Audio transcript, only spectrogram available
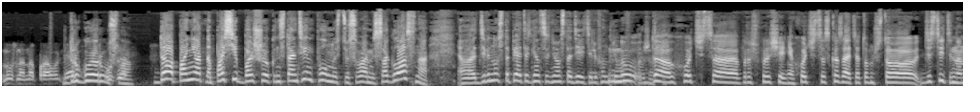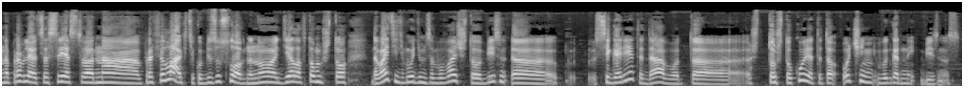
нужно направлять... Другое русло. Уже да, понятно. Спасибо большое, Константин. Полностью с вами согласна. 95 11 99, телефон прямого, Ну, пожалуйста. да, хочется, прошу прощения, хочется сказать о том, что действительно направляются средства на профилактику, безусловно, но дело в том, что давайте не будем забывать, что бизнес, э, сигареты, да, вот э, то, что курят, это очень выгодный бизнес.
